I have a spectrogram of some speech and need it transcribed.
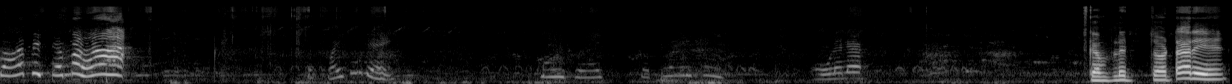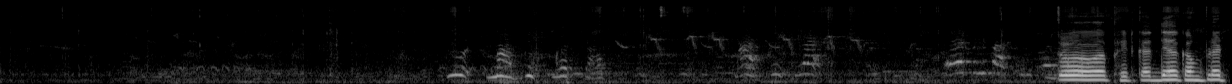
બાપી તમા ભાઈ શું રે ઓલે ના કમ્પ્લીટ ચોટા રે તો ફિટ કરી દે કમ્પ્લીટ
